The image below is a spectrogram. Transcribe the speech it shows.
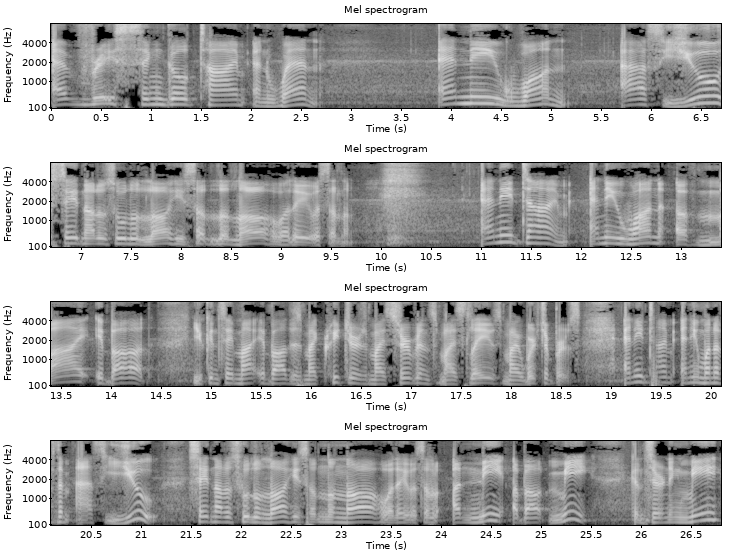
every single time and when anyone asks you, Sayyidina Rasulullah sallallahu alayhi wasallam, anytime any one of my ibad, you can say my ibad is my creatures, my servants, my slaves, my worshippers. Anytime any one of them asks you, Sayyidina Rasulullah sallallahu alayhi wasallam, anni about me, concerning me,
